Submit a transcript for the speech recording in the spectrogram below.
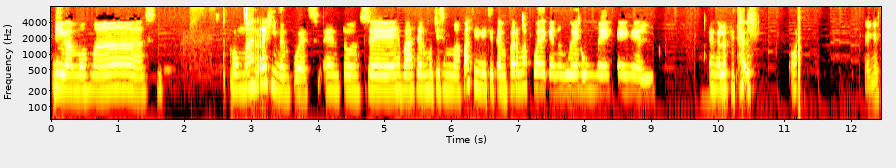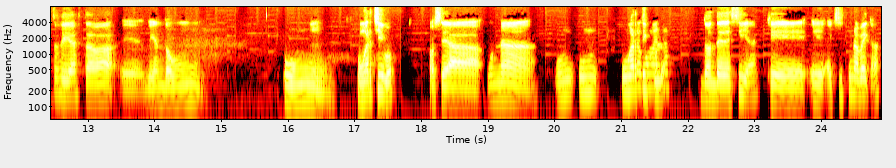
digamos, más con más régimen, pues. Entonces va a ser muchísimo más fácil. Y si te enfermas puede que no dures un mes en el, en el hospital. En estos días estaba eh, viendo un, un, un archivo, o sea, una, un, un, un artículo donde decía que eh, existe una beca,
